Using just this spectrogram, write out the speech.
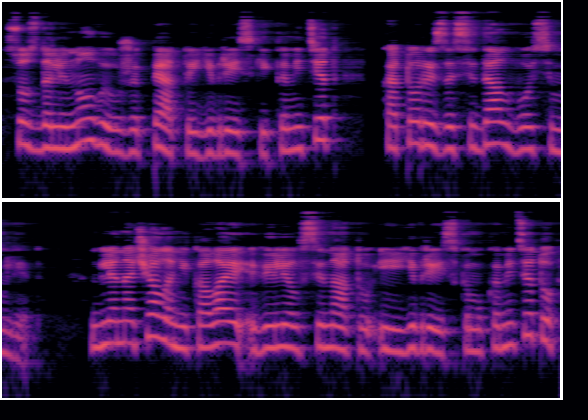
создали новый уже пятый еврейский комитет, который заседал 8 лет. Для начала Николай велел Сенату и еврейскому комитету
